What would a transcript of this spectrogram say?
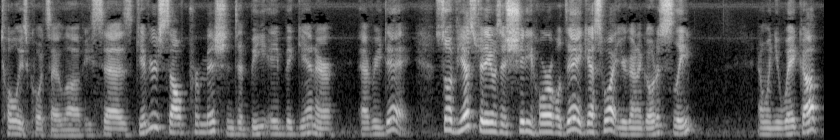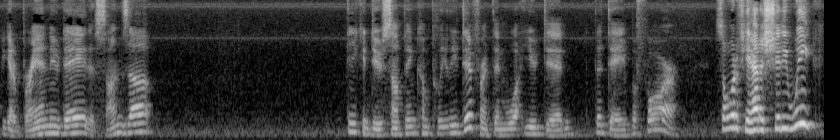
Tolle's quotes I love. He says, "Give yourself permission to be a beginner every day." So if yesterday was a shitty, horrible day, guess what? You're to go to sleep, and when you wake up, you got a brand new day. The sun's up, you can do something completely different than what you did the day before. So, what if you had a shitty week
